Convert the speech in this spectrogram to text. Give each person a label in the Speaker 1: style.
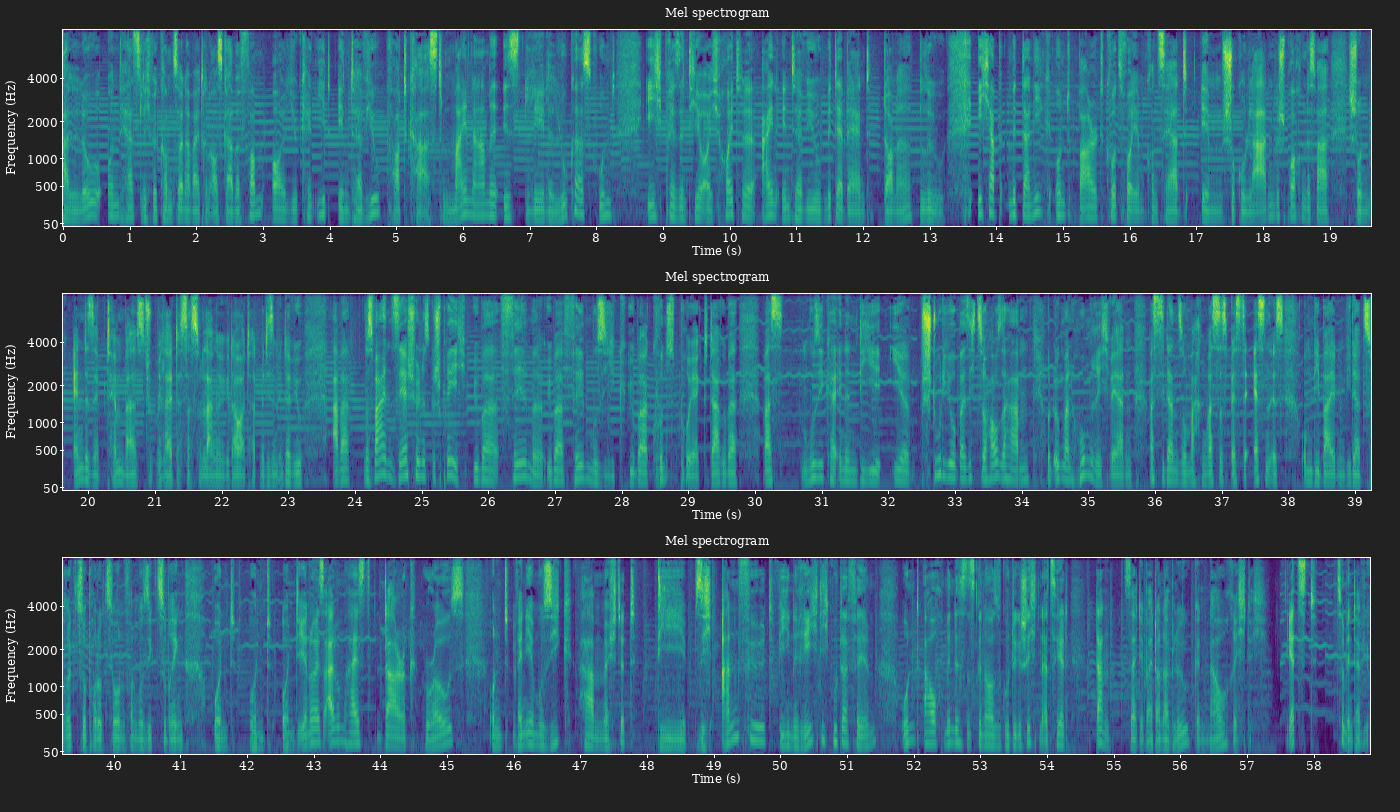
Speaker 1: Hallo und herzlich willkommen zu einer weiteren Ausgabe vom All You Can Eat Interview Podcast. Mein Name ist Lele Lukas und ich präsentiere euch heute ein Interview mit der Band Donna Blue. Ich habe mit Danik und Bart kurz vor ihrem Konzert im Schokoladen gesprochen. Das war schon Ende September. Es tut mir leid, dass das so lange gedauert hat mit diesem Interview. Aber das war ein sehr schönes Gespräch über Filme, über Filmmusik, über Kunstprojekte, darüber, was MusikerInnen, die ihr Studio bei sich zu Hause haben und irgendwann hungrig werden, was sie dann so machen, was das beste Essen ist, um die beiden wieder zurück zur Produktion von Musik zu bringen und, und, und. Ihr neues Album heißt Dark Rose und wenn ihr Musik haben möchtet, die sich anfühlt wie ein richtig guter Film und auch mindestens genauso gute Geschichten erzählt, dann seid ihr bei Donna Blue genau richtig. Jetzt zum Interview.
